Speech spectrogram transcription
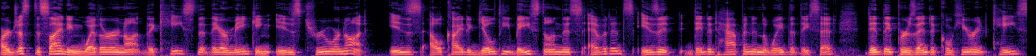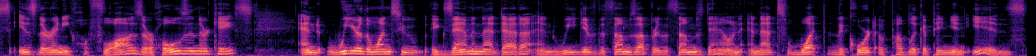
are just deciding whether or not the case that they are making is true or not. Is Al Qaeda guilty based on this evidence? Is it did it happen in the way that they said? Did they present a coherent case? Is there any flaws or holes in their case? And we are the ones who examine that data and we give the thumbs up or the thumbs down. And that's what the court of public opinion is.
